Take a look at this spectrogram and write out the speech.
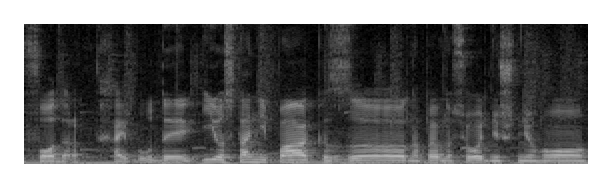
Фодер, хай буде. І останній пак з, напевно, сьогоднішнього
